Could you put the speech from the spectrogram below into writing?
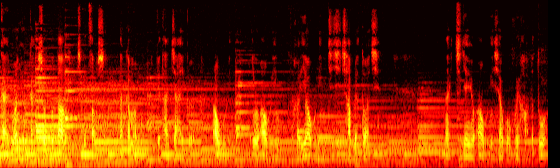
感完全感受不到这个噪声，那干嘛不给他加一个二五零？因为二五零和幺五零机器差不了多少钱。那直接用二五零效果会好得多，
